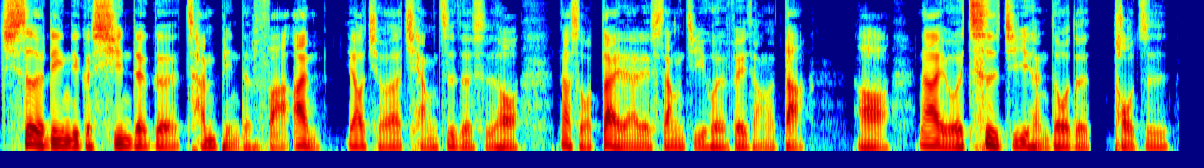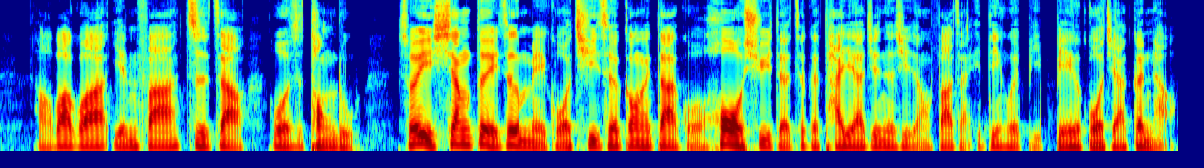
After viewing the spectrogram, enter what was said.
设定一个新的个产品的法案，要求要强制的时候，那所带来的商机会非常的大啊，那也会刺激很多的投资，好，包括研发、制造或者是通路。所以，相对这个美国汽车工业大国，后续的这个胎压监测系统发展一定会比别的国家更好。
